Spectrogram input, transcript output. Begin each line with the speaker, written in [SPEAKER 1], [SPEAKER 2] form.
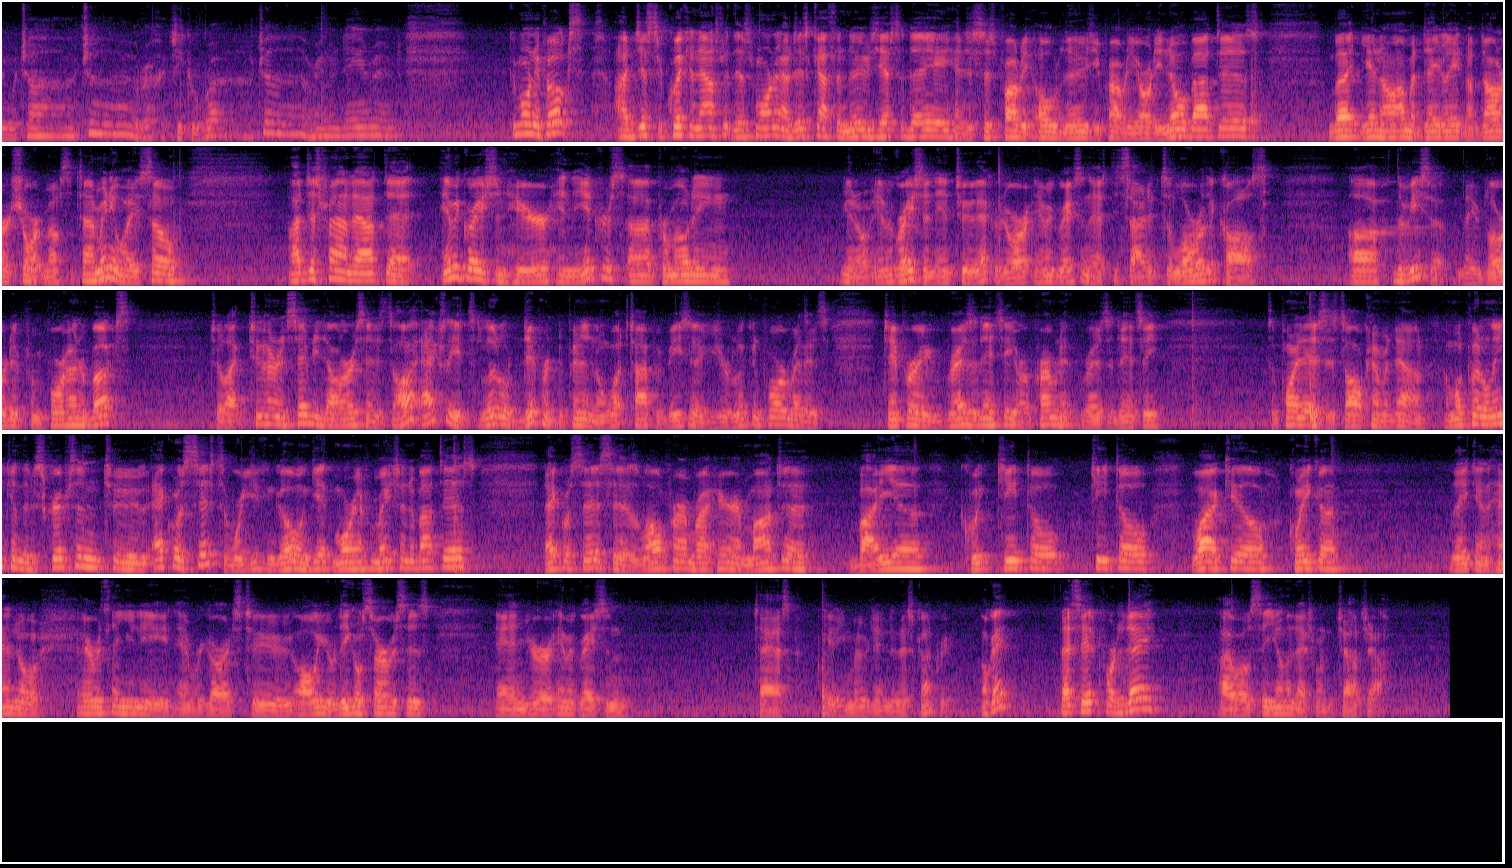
[SPEAKER 1] do a ring. Good morning, folks. Uh, just a quick announcement this morning. I just got the news yesterday, and this is probably old news. You probably already know about this, but you know I'm a day late and a dollar short most of the time anyway. So I just found out that immigration here, in the interest of promoting, you know, immigration into Ecuador, immigration has decided to lower the cost of the visa. They've lowered it from 400 bucks to like $270 and it's all actually it's a little different depending on what type of visa you're looking for whether it's temporary residency or permanent residency. The point is it's all coming down. I'm gonna put a link in the description to Equisys where you can go and get more information about this. Equisys is a law firm right here in Manta Bahia Qui- Quito Quito Guayaquil Cuenca they can handle everything you need in regards to all your legal services and your immigration task getting moved into this country. Okay, that's it for today. I will see you on the next one. Ciao, ciao.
